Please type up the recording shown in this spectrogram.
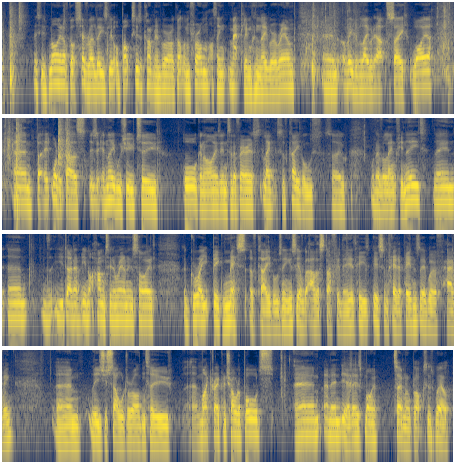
This is mine. I've got several of these little boxes. I can't remember where I got them from. I think Maplin when they were around. And I've even labelled it up to say wire. Um, but it, what it does is it enables you to organise into the various lengths of cables. So whatever length you need, then um, you don't have, you're not hunting around inside a great big mess of cables. And you can see I've got other stuff in here. Here's some header pins, they're worth having. Um, these you solder on to uh, microcontroller boards. Um, and then, yeah, there's my terminal blocks as well.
